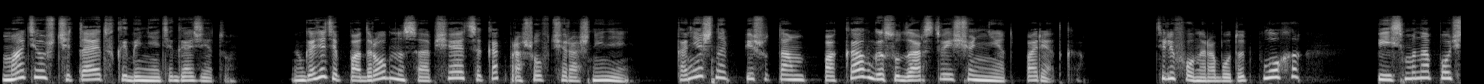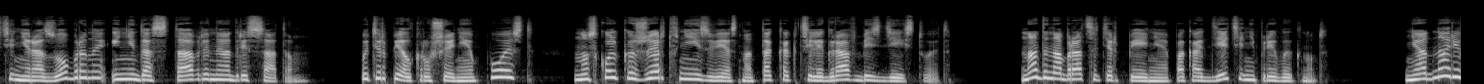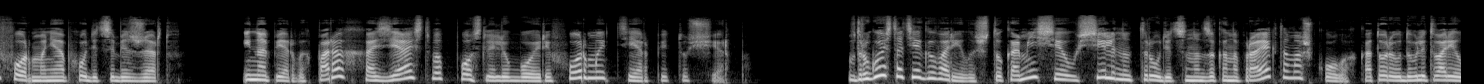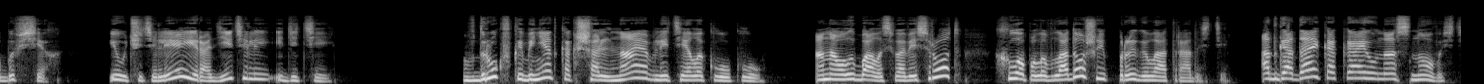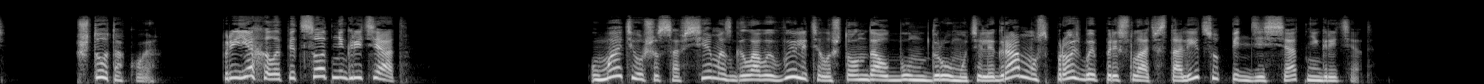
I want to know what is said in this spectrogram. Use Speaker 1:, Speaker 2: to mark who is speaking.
Speaker 1: Матюш читает в кабинете газету. В газете подробно сообщается, как прошел вчерашний день. Конечно, пишут там, пока в государстве еще нет порядка. Телефоны работают плохо, письма на почте не разобраны и не доставлены адресатам. Потерпел крушение поезд, но сколько жертв неизвестно, так как телеграф бездействует. Надо набраться терпения, пока дети не привыкнут. Ни одна реформа не обходится без жертв. И на первых порах хозяйство после любой реформы терпит ущерб. В другой статье говорилось, что комиссия усиленно трудится над законопроектом о школах, который удовлетворил бы всех – и учителей, и родителей, и детей. Вдруг в кабинет, как шальная, влетела Клу-Клу. Она улыбалась во весь рот, хлопала в ладоши и прыгала от радости. «Отгадай, какая у нас новость!» «Что такое?» «Приехало пятьсот негритят!» У Матюша совсем из головы вылетело, что он дал Бум-Друму телеграмму с просьбой прислать в столицу пятьдесят негритят.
